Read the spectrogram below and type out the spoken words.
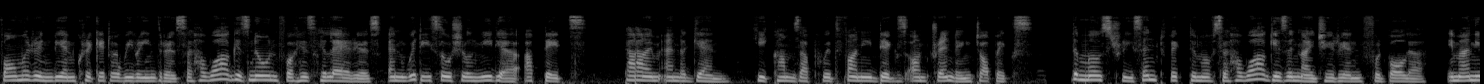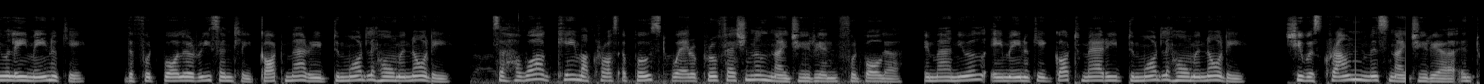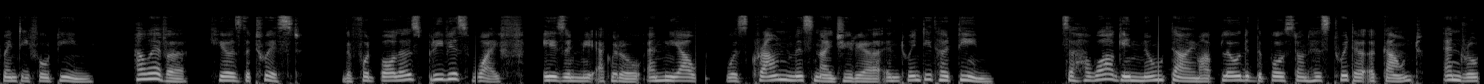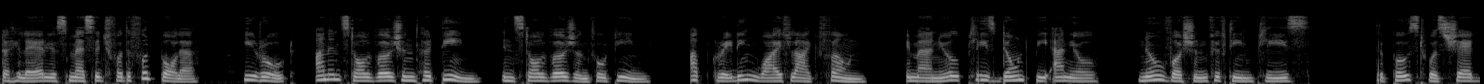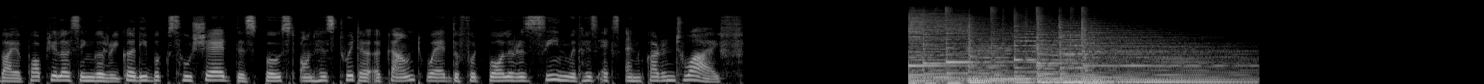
Former Indian cricketer Virender Sehwag is known for his hilarious and witty social media updates. Time and again, he comes up with funny digs on trending topics. The most recent victim of Sehwag is a Nigerian footballer, Emmanuel Emenike. The footballer recently got married to model Iheoma Nnadi. Sehwag came across a post where a professional Nigerian footballer, Emmanuel Emenike got married to model Iheoma Nnadi. She was crowned Miss Nigeria in 2014. However, here's the twist. The footballer's previous wife, Ezinne and Anyao, was crowned Miss Nigeria in 2013. Sehwag in no time uploaded the post on his Twitter account and wrote a hilarious message for the footballer. He wrote, Uninstall version 13, install version 14. Upgrading wife like phone. Emmanuel please don't be annual. No version 15 please. The post was shared by a popular singer Rika Books who shared this post on his Twitter account where the footballer is seen with his ex and current wife.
